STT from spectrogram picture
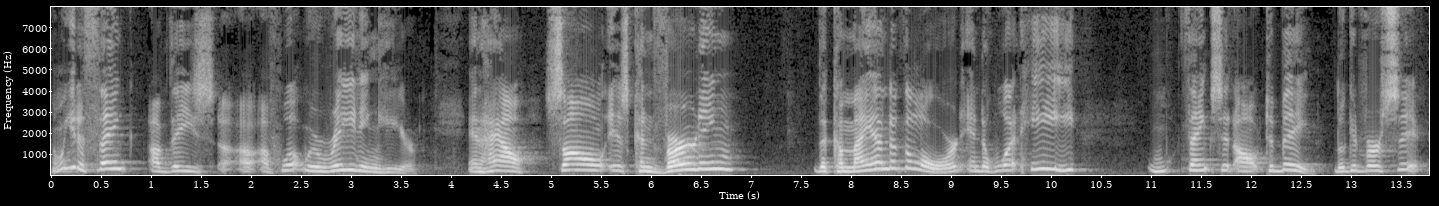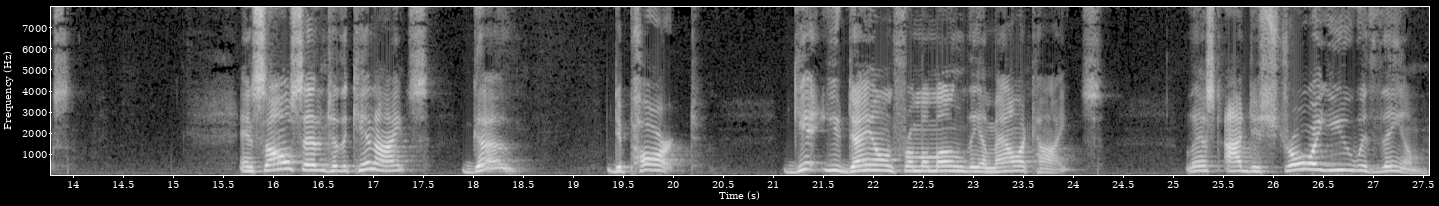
I want you to think of these, uh, uh, of what we're reading here and how Saul is converting the command of the Lord into what he thinks it ought to be. Look at verse 6. And Saul said unto the Kenites, Go, depart, get you down from among the Amalekites, lest I destroy you with them.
